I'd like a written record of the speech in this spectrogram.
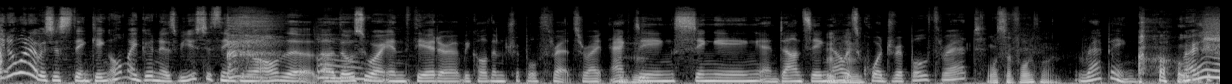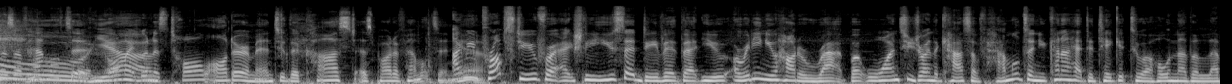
You know what I was just thinking? Oh my goodness, we used to think, you know, all the uh, those who are in theater, we call them triple threats, right? Acting, singing, and dancing. Now it's quadruple threat, What's the fourth one? rapping, right? Because of Hamilton. Yeah. Oh my goodness, tall order, man, to the cast as part of Hamilton. I mean, props to you for actually. You said, David, that you already knew how to rap, but once you joined the cast of Hamilton, you kind of had to take it to a whole nother level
